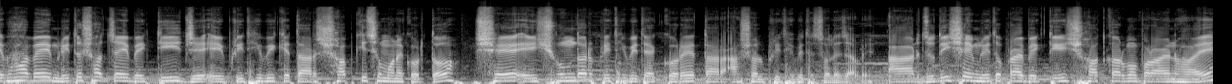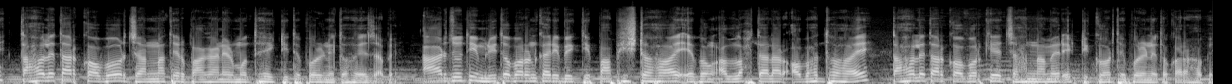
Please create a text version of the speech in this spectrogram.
এভাবে মৃতসজ্জায় ব্যক্তি যে এই পৃথিবীকে তার সব কিছু মনে করত, সে এই সুন্দর পৃথিবী ত্যাগ করে তার আসল পৃথিবীতে চলে যাবে। আর যদি সেই মৃতপ্রায় ব্যক্তি সৎকর্মপরায়ণ হয়, তাহলে তার কবর জান্নাতের বাগানের মধ্যে একটিতে পরিণত হয়ে যাবে। আর যদি মৃতবরণকারী ব্যক্তি পাপিষ্ট হয় এবং আল্লাহ তালার অবাধ্য হয়, তাহলে তার কবরকে জাহান্নামের একটি গর্তে পরিণত করা হবে।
